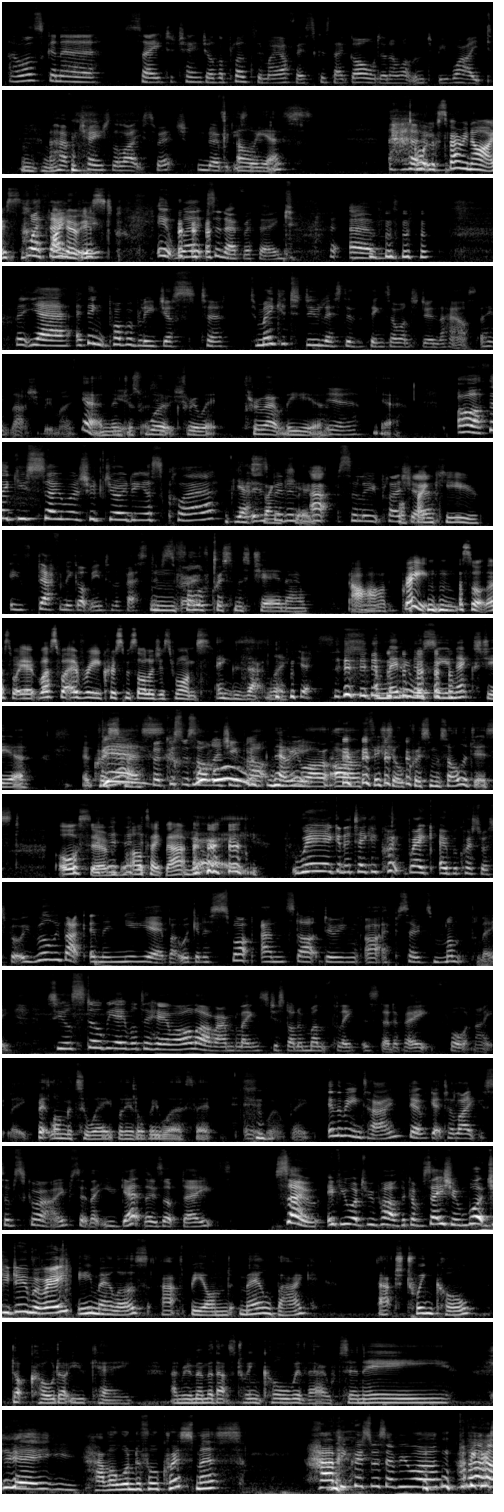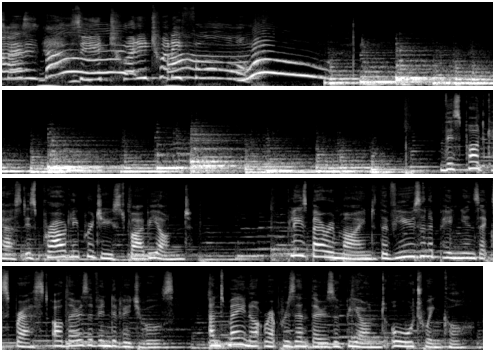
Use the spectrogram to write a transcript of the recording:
I was gonna say to change all the plugs in my office because they're gold and I want them to be white. I have changed the light switch. Nobody's Oh, noticed. yes. oh, it looks very nice. Why, I thank you. It works and everything. Um, but yeah, I think probably just to to make a to do list of the things I want to do in the house. I think that should be my Yeah, and then New Year's just work resolution. through it throughout the year. Yeah. Yeah. Oh, thank you so much for joining us, Claire. Yes, it's thank been an you. absolute Well, pleasure. thank you. It's definitely got me into the festive Mm, spirit. full of Christmas cheer now. Ah, great. That's what that's what that's what every Christmasologist wants. Exactly. Yes. and maybe we'll see you next year at Yeah, Christmas. for Christmasology part now three. you are our official Christmasologist. Awesome. I'll take that. Yay! We're going to take a quick break over Christmas, but we will be back in the new year. But we're going to swap and start doing our episodes monthly. So you'll still be able to hear all our ramblings just on a monthly instead of a fortnightly. Bit longer to wait, but it'll be worth it. It will be. In the meantime, don't forget to like, subscribe so that you get those updates. So, if you want to be part of the conversation, what do you do, Marie? Email us at beyondmailbag at twinkl.co.uk. And remember, that's twinkl without an E. Yay! Have a wonderful Christmas. Happy Christmas, everyone! Happy Christmas. Bye. See you in 2024! Woo! This podcast is proudly produced by Beyond. Please bear in mind the views and opinions expressed are those of individuals and may not represent those of Beyond or Twinkl.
